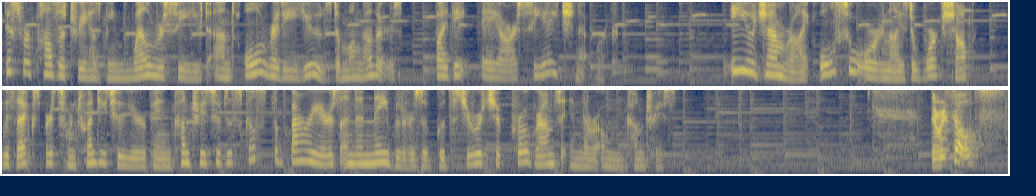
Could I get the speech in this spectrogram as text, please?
This repository has been well received and already used, among others, by the ARCH network. EU JAMRAI also organised a workshop with experts from 22 European countries who discussed the barriers and enablers of good stewardship programmes in their own countries. The results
